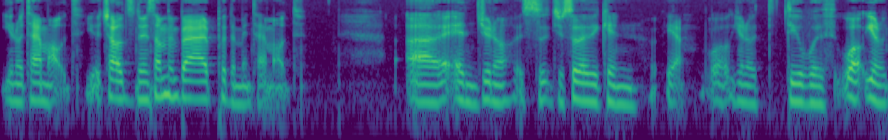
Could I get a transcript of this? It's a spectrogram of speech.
you know, timeout. Your child's doing something bad, put them in timeout. uh, and you know, so, just so that they can, yeah, well, you know, deal with, well, you know,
